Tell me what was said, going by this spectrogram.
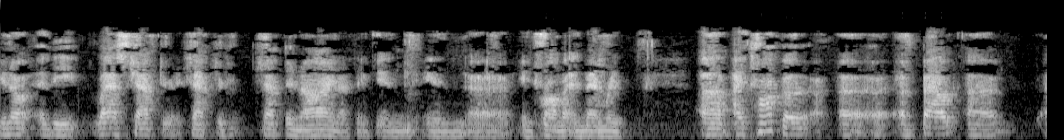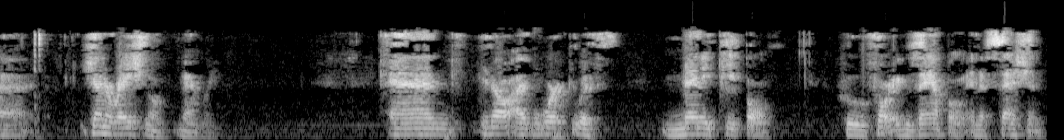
You know, the last chapter, chapter chapter nine, I think, in in uh, in trauma and memory, uh, I talk uh, uh, about uh, uh, generational memory, and you know, I've worked with many people who, for example, in a session,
